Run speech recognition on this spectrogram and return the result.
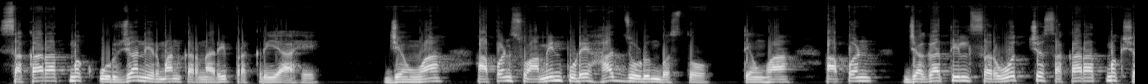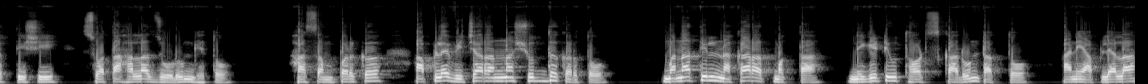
सकारात्मक ऊर्जा निर्माण करणारी प्रक्रिया आहे. जेव्हा आपण स्वामींपुढे हात जोडून बसतो तेव्हा आपण जगातील सर्वोच्च सकारात्मक शक्तीशी स्वतःला जोडून घेतो. हा संपर्क आपल्या विचारांना शुद्ध करतो. मनातील नकारात्मकता निगेटिव्ह थॉट्स काढून टाकतो आणि आपल्याला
